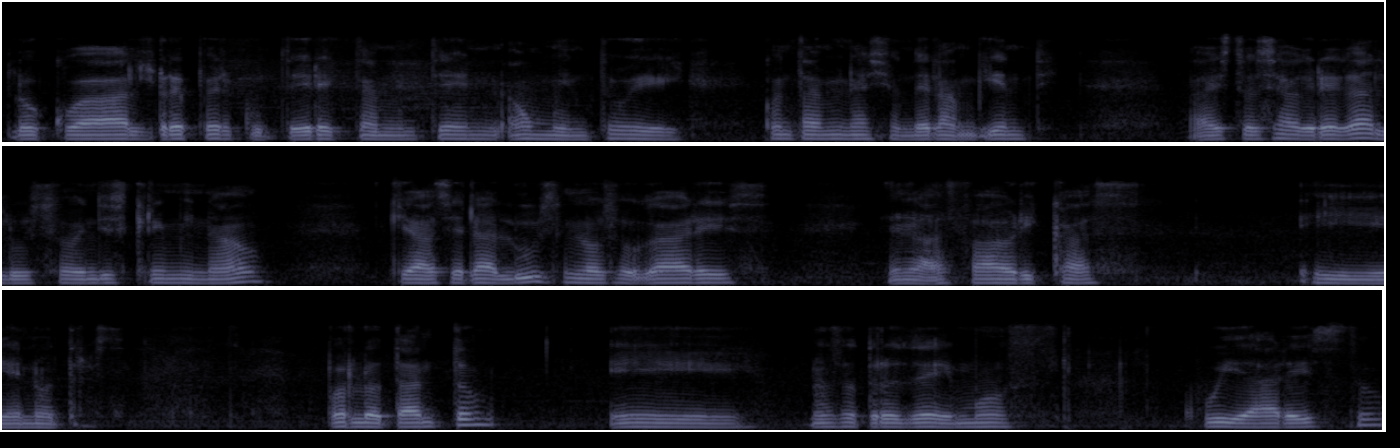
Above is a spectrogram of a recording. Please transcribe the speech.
lo cual repercute directamente en aumento de contaminación del ambiente. A esto se agrega el uso indiscriminado que hace la luz en los hogares, en las fábricas y en otras. Por lo tanto, eh, nosotros debemos cuidar esto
